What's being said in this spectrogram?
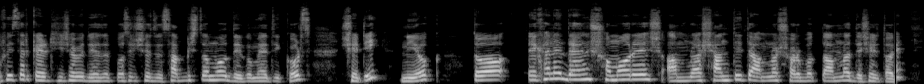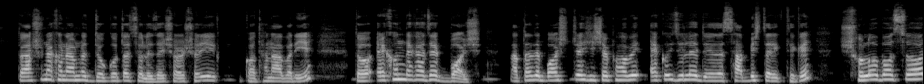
অফিসার ক্যাডেট হিসাবে দুই হাজার পঁচিশে যে ছাব্বিশতম দীর্ঘমেয়াদী কোর্স সেটি নিয়োগ। তো এখানে দেখেন সমরে আমরা শান্তিতে, আমরা সর্বত্র, আমরা দেশের তরে তো আসুন এখন আমরা যোগ্যতা চলে যাই সরাসরি, কথা না বাড়িয়ে। তো এখন দেখা যাক বয়স। আপনাদের বয়সটা হিসেব হবে একই জুলাই দুই তারিখ থেকে। ষোলো বছর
